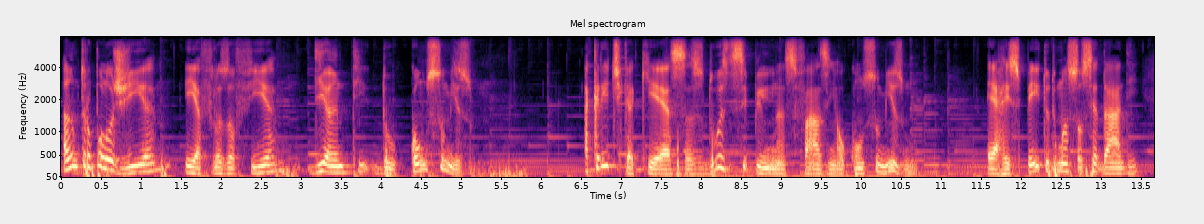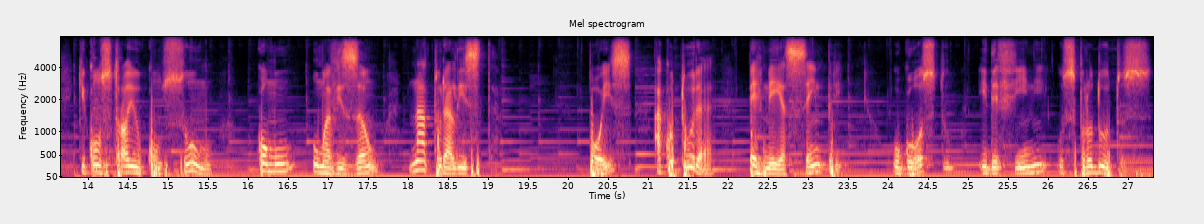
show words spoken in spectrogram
A antropologia e a filosofia diante do consumismo. A crítica que essas duas disciplinas fazem ao consumismo é a respeito de uma sociedade que constrói o consumo como uma visão naturalista, pois a cultura permeia sempre o gosto e define os produtos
